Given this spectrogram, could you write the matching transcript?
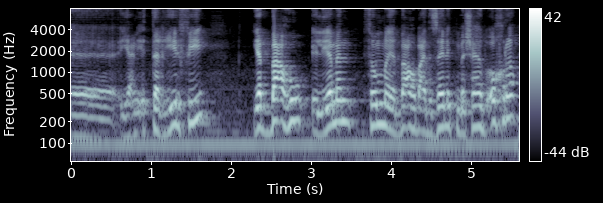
آه، يعني التغيير فيه. يتبعه اليمن ثم يتبعه بعد ذلك مشاهد أخرى.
